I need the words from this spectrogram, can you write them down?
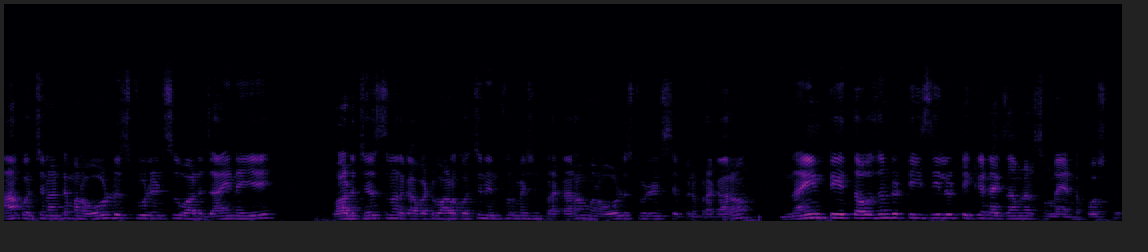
నాకు వచ్చిన అంటే మన ఓల్డ్ స్టూడెంట్స్ వాళ్ళు జాయిన్ అయ్యి వాళ్ళు చేస్తున్నారు కాబట్టి వాళ్ళకి వచ్చిన ఇన్ఫర్మేషన్ ప్రకారం మన ఓల్డ్ స్టూడెంట్స్ చెప్పిన ప్రకారం నైంటీ థౌజండ్ టీసీలు టికెట్ ఎగ్జామినర్స్ ఉన్నాయంట పోస్టులు.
